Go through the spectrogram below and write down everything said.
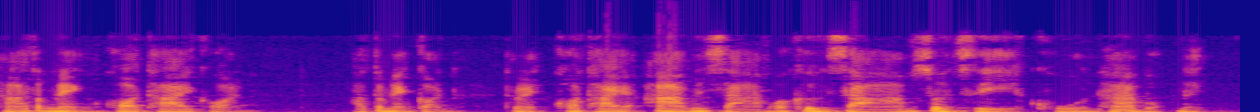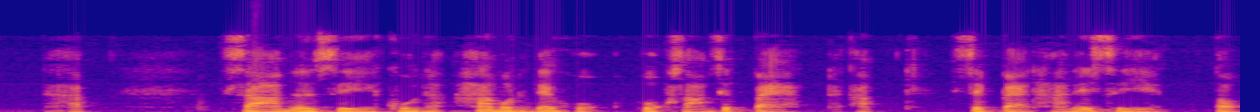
หาตำแหน่งคอท้ายก่อน เอาตำแหน่งก่อนตำแหน่งคอท้าย r เป็น 3 ก็คือ 3 ส่วน 4 คูณ5บวก1นะครับ3ส่วน4คูณ5บวก1ได้ 6 6 38นะครับ18 หารได้ 4 ตก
